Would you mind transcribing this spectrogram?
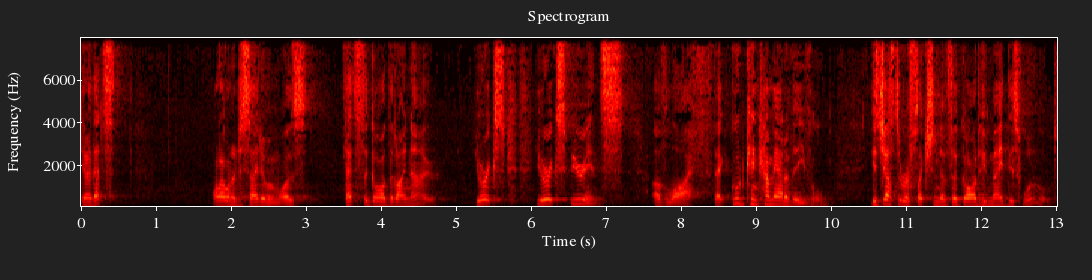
You know, that's what I wanted to say to him was that's the God that I know. Your, your experience of life, that good can come out of evil, is just a reflection of the God who made this world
